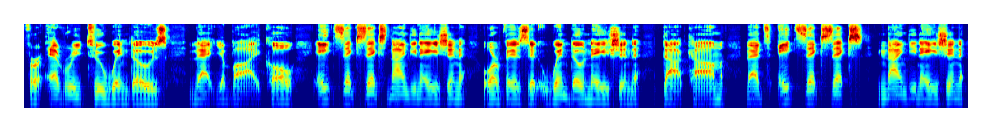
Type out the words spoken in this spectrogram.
for every two windows that you buy. Call 866 90Nation or visit windownation.com. That's 866 90Nation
